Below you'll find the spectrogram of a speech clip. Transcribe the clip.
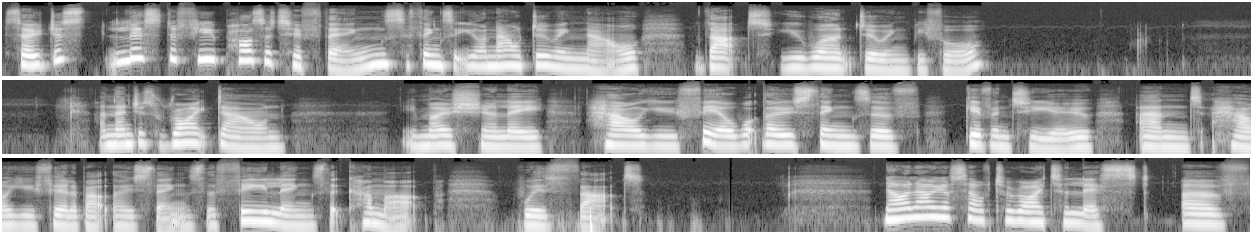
So just list a few positive things, things that you're now doing now that you weren't doing before. And then just write down emotionally how you feel, what those things have given to you, and how you feel about those things, the feelings that come up with that. Now, allow yourself to write a list of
